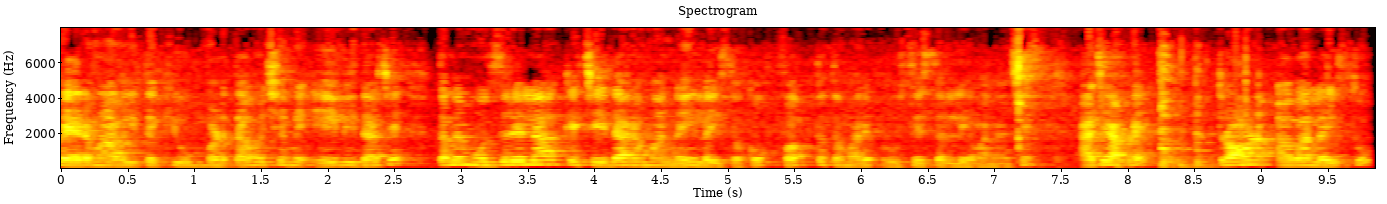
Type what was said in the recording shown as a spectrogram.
સ્ક્વેરમાં આવી રીતે ક્યુબ મળતા હોય છે. મેં એ લીધા છે. તમે મોઝરેલા કે ચેદારામાં નહીં લઈ શકો. ફક્ત તમારે પ્રોસેસર લેવાના છે. આજે આપણે ત્રણ આવા લઈશું.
